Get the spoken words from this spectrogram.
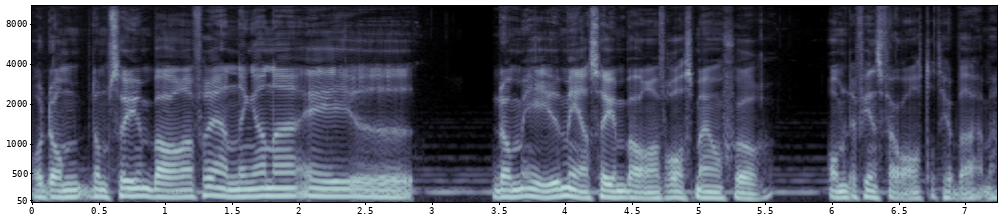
och de, de synbara förändringarna är ju, de är ju mer synbara för oss människor om det finns få arter till att börja med.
